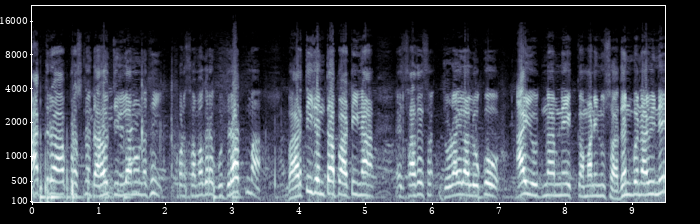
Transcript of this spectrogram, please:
માત્ર આ પ્રશ્ન દાહોદ જિલ્લાનો નથી, પણ સમગ્ર ગુજરાતમાં ભારતીય જનતા પાર્ટીના સાથે જોડાયેલા લોકો આ યોજનાને એક કમાણીનું સાધન બનાવીને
